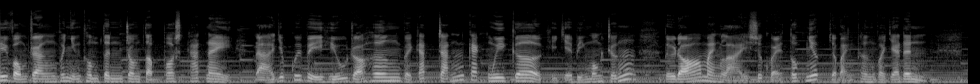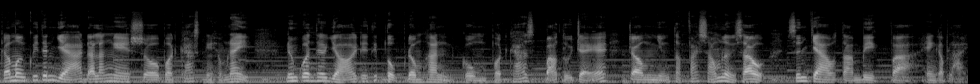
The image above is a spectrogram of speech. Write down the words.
Hy vọng rằng với những thông tin trong tập postcard này đã giúp quý vị hiểu rõ hơn về cách tránh các nguy cơ khi chế biến món trứng, từ đó mang lại sức khỏe tốt nhất cho bản thân và gia đình. Cảm ơn quý thính giả đã lắng nghe show podcast ngày hôm nay. Đừng quên theo dõi để tiếp tục đồng hành cùng podcast Bảo Tuổi Trẻ trong những tập phát sóng lần sau. Xin chào, tạm biệt và hẹn gặp lại.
